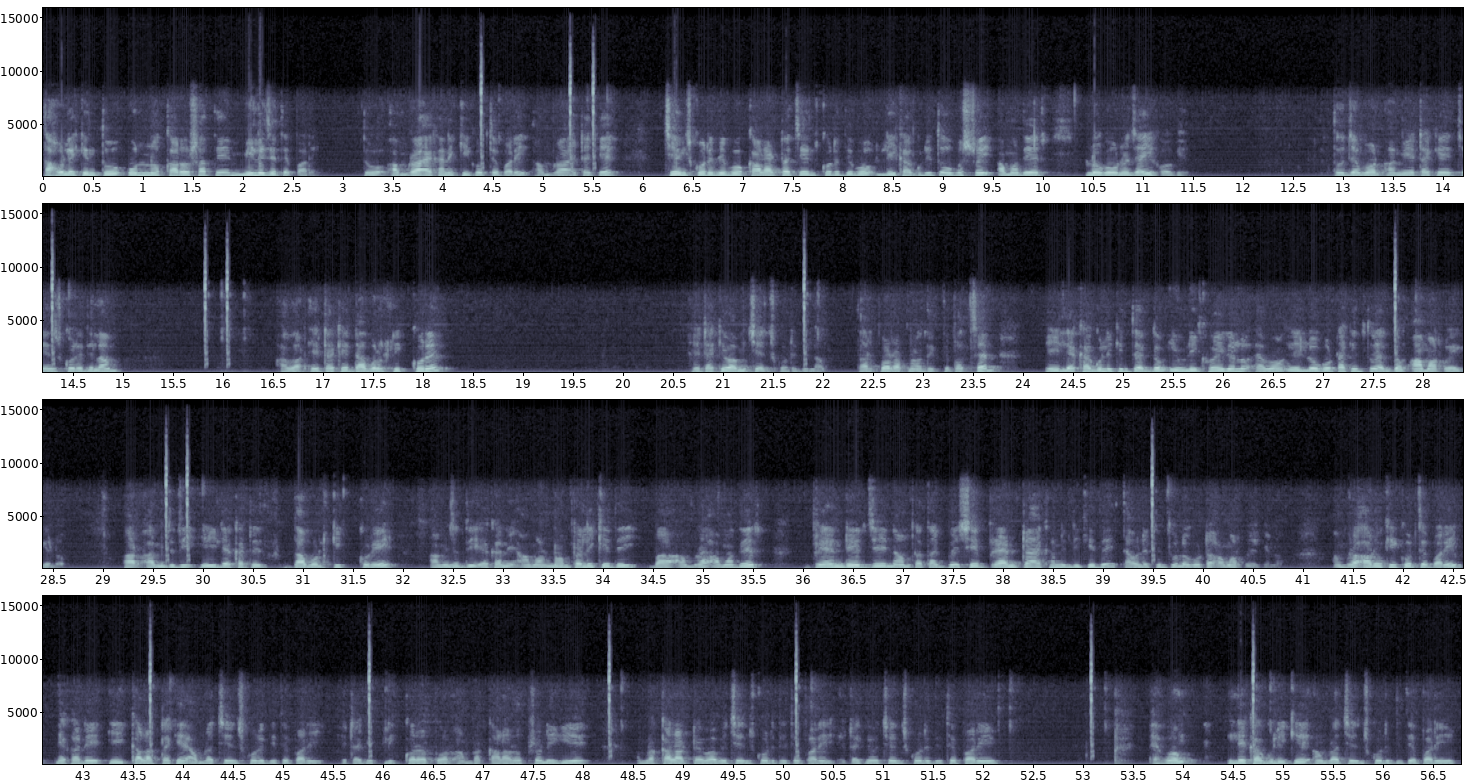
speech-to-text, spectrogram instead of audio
তাহলে কিন্তু অন্য কারোর সাথে মিলে যেতে পারে। তো আমরা এখানে কি করতে পারি? আমরা এটাকে চেঞ্জ করে দেব, কালারটা চেঞ্জ করে দেব, লেখাগুলি তো অবশ্যই আমাদের লোগো অনুযায়ী হবে। তো যেমন আমি এটাকে চেঞ্জ করে দিলাম আবার এটাকে ডাবল ক্লিক করে এটাকেও আমি চেঞ্জ করে দিলাম। তারপর আপনারা দেখতে পাচ্ছেন, এই লেখাগুলি কিন্তু একদম ইউনিক হয়ে গেল এবং এই লোগোটা কিন্তু একদম আমার হয়ে গেল। আর আমি যদি এই লেখাটি ডাবল ক্লিক করে আমি যদি এখানে আমার নামটা লিখে দেই বা আমরা আমাদের ব্র্যান্ডের যে নামটা থাকবে, সেই ব্র্যান্ডটা এখানে লিখে দেই, তাহলে কিন্তু লোগোটা আমার হয়ে গেল। আমরা আরও কি করতে পারি? এখানে এই কালারটাকে আমরা চেঞ্জ করে দিতে পারি। এটাকে ক্লিক করার পর আমরা কালার অপশনে গিয়ে আমরা কালারটা এভাবে চেঞ্জ করে দিতে পারি, এটাকেও চেঞ্জ করে দিতে পারি। এবং লেখাগুলিকে আমরা চেঞ্জ করে দিতে পারি।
